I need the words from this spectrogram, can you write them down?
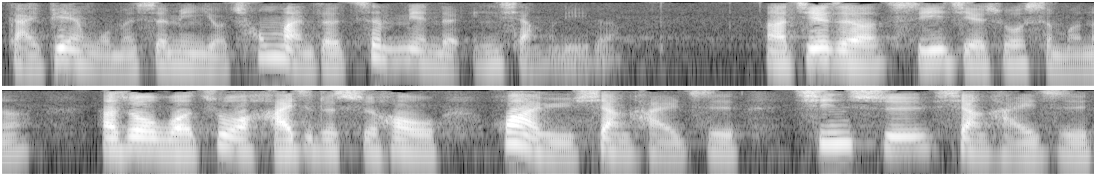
改变我们生命，有充满着正面的影响力的。啊，接着十一节说什么呢？他说：“我做孩子的时候，话语像孩子，心思像孩子。”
